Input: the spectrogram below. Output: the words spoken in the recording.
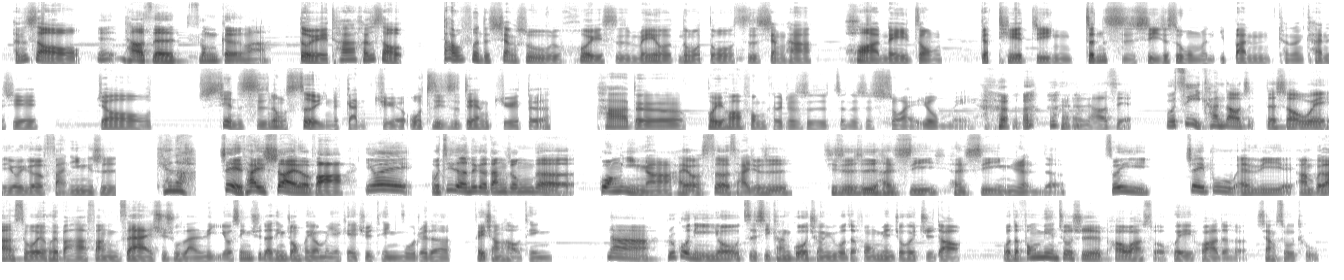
很少，他的风格嘛，对他很少。大部分的像素绘师没有那么多是像他画那一种比较贴近真实系，就是我们一般可能看那些比较现实那种摄影的感觉。我自己是这样觉得，他的绘画风格就是真的是帅又美。了解，我自己看到的时候，我也有一个反应是：天哪，这也太帅了吧！因为我记得那个当中的。光影啊，还有色彩，就是其实是很吸很吸引人的。所以这部 MV Ambulance 我也会把它放在叙述栏里，有兴趣的听众朋友们也可以去听，我觉得非常好听。那如果你有仔细看过成语我的封面，就会知道我的封面就是 Power 所绘画的像素图。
